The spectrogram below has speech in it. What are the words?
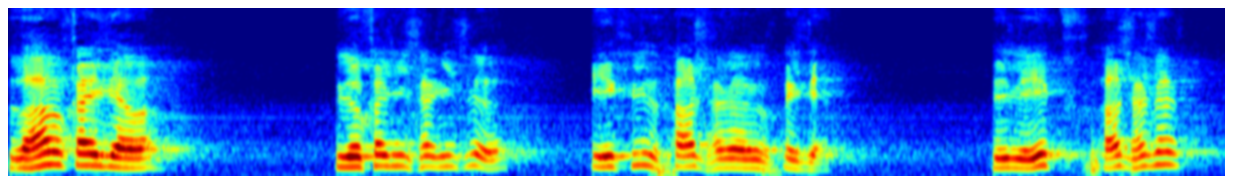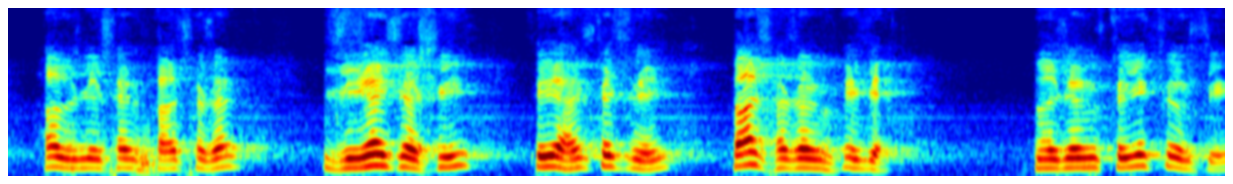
भाव काय द्यावा? लोकांनी सांगितलं एकरी पाच हजार रुपये द्या. म्हणजे एक पाच हजार? हा म्हणजे साहेब पाच हजार. दिरायचं असेल तरी हरकत नाही. पाच हजार रुपये द्या माझ्या कलेक्टर होते.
